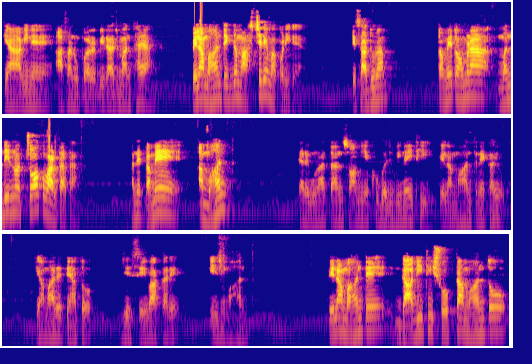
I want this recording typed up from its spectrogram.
ત્યાં આવીને આસન ઉપર બિરાજમાન થયા. પેલા મહંત એકદમ આશ્ચર્યમાં પડી ગયા કે, સાધુરામ, તમે તો હમણાં મંદિરનો ચોક વાળતા હતા અને તમે આ મહંત? ત્યારે ગુણાતાન સ્વામીએ ખૂબ જ વિનયથી પેલા મહંતને કહ્યું કે, અમારે ત્યાં તો જે સેવા કરે એ જ મહંત. પેલા મહંતે ગાદીથી શોભતા મહંતો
